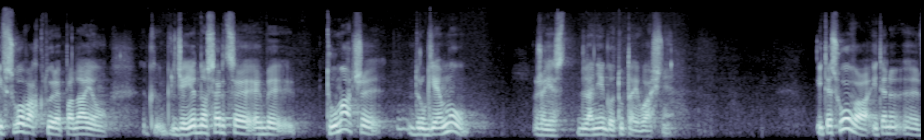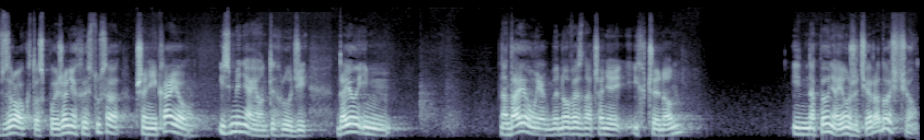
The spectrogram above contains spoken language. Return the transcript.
i w słowach, które padają, gdzie jedno serce jakby tłumaczy drugiemu, że jest dla niego tutaj właśnie. I te słowa, i ten e, wzrok, to spojrzenie Chrystusa przenikają i zmieniają tych ludzi. Dają im, nadają jakby nowe znaczenie ich czynom i napełniają życie radością.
